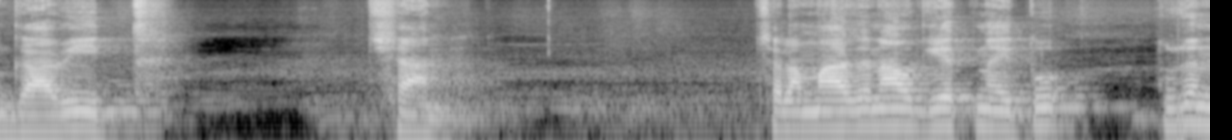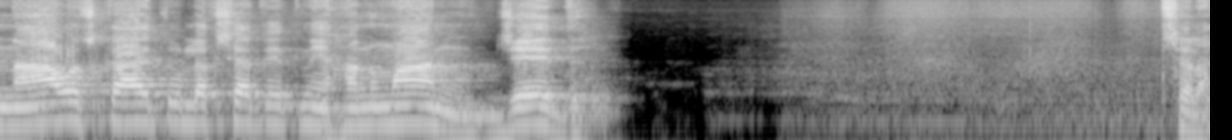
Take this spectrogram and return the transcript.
गावित छान. चला माझं नाव घेत नाही तू. तुझं नावच काय तू लक्षात येत नाही. हनुमान जैद. चला.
